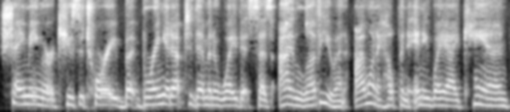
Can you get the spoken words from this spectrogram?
shaming or accusatory, but bring it up to them in a way that says, I love you and I want to help in any way I can.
